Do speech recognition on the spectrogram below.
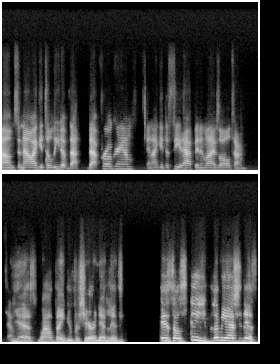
um, so now i get to lead up that that program and i get to see it happen in lives all the time so Yes. Wow. Thank you for sharing that, Lindsay. And so, Steve, let me ask you this.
